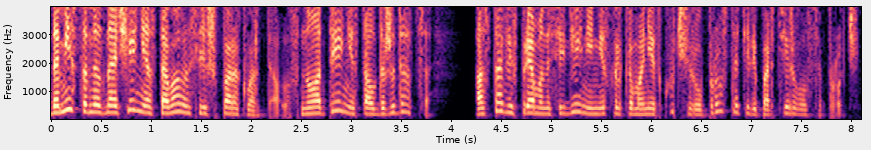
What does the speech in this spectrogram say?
До места назначения оставалось лишь пара кварталов, но Атре не стал дожидаться. Оставив прямо на сиденье несколько монет кучеру, просто телепортировался прочь.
